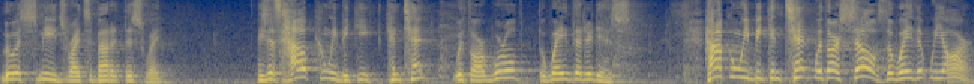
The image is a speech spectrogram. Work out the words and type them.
Lewis Smedes writes about it this way He says, How can we be content with our world the way that it is? How can we be content with ourselves the way that we are?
